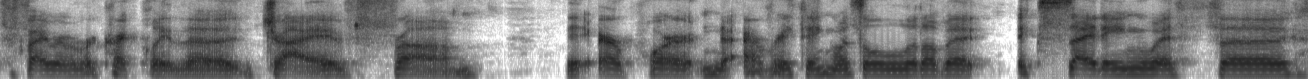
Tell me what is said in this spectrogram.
if I remember correctly, the drive from the airport and everything was a little bit exciting with the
